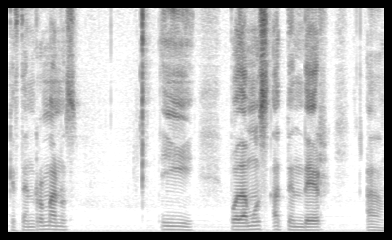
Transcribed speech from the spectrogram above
que está en Romanos. Y podamos atender a,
